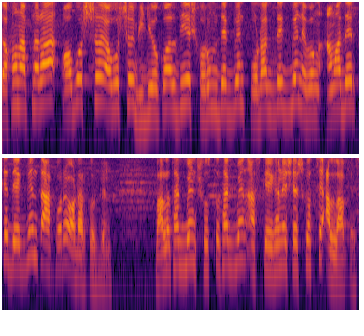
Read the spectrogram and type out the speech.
তখন আপনারা অবশ্যই অবশ্যই ভিডিও কল দিয়ে শোরুম দেখবেন প্রোডাক্ট দেখবেন এবং আমাদেরকে দেখবেন, তারপরে অর্ডার করবেন। ভালো থাকবেন, সুস্থ থাকবেন। আজকে এখানে শেষ করছি। আল্লাহ হাফেজ।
